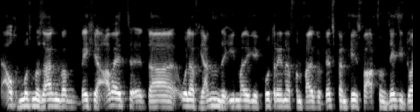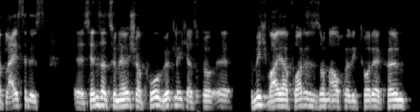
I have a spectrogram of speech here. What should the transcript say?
Auch muss man sagen, welche Arbeit äh, da Olaf Jansen, der ehemalige Co-Trainer von Falco Götz beim TSV 1860, dort leistet, ist äh, sensationell. Chapeau, wirklich. Also äh, für mich war ja vor der Saison auch Viktoria Köln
